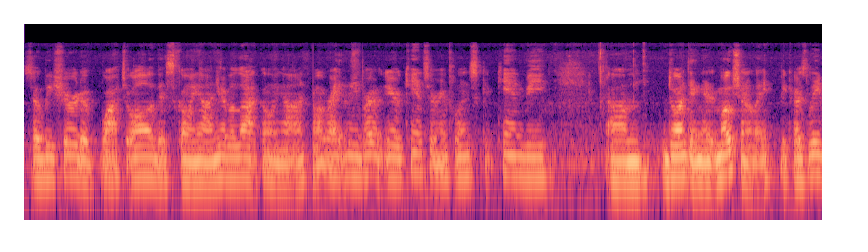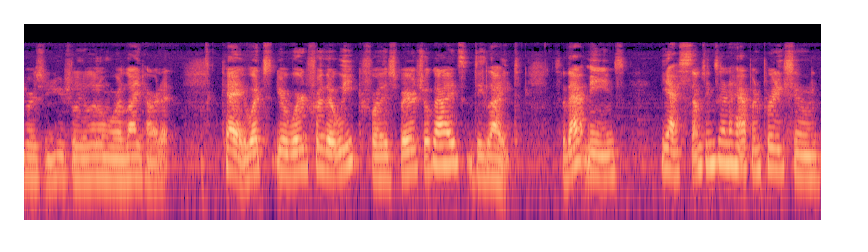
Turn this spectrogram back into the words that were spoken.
So be sure to watch all of this going on. You have a lot going on. All right, Libra, your Cancer influence can be um, daunting emotionally because Libras are usually a little more lighthearted. Okay, what's your word for the week for the spiritual guides? Delight. So that means, yes, something's going to happen pretty soon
